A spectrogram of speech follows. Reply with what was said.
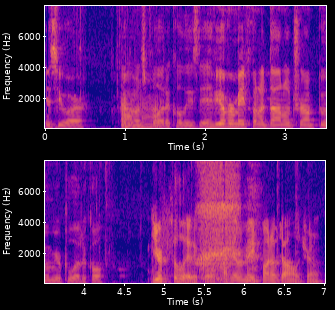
Yes, you are. Everyone's political these days. Have you ever made fun of Donald Trump? Boom, you're political. You're political. I've never made fun of Donald Trump.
